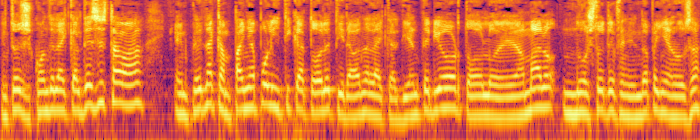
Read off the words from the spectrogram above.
Entonces, cuando la alcaldesa estaba en plena campaña política, todo le tiraban a la alcaldía anterior, todo lo era malo. No estoy defendiendo a Peñalosa,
